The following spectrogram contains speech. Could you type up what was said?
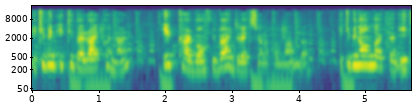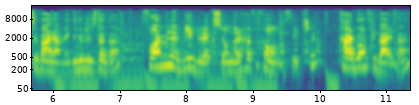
2002'de Raikkonen ilk karbon fiber direksiyonu kullandı. 2014'ten itibaren ve günümüzde de Formula 1 direksiyonları hafif olması için karbon fiberden,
